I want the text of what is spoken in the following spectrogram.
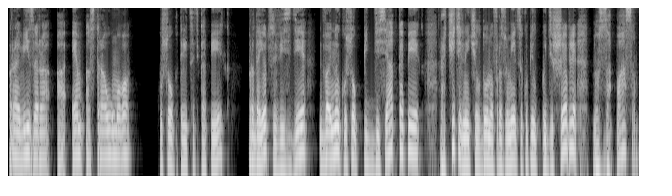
провизора А.М. Остроумова, кусок 30 копеек, продается везде, двойной кусок 50 копеек. Рачительный Челдонов, разумеется, купил подешевле, но с запасом,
